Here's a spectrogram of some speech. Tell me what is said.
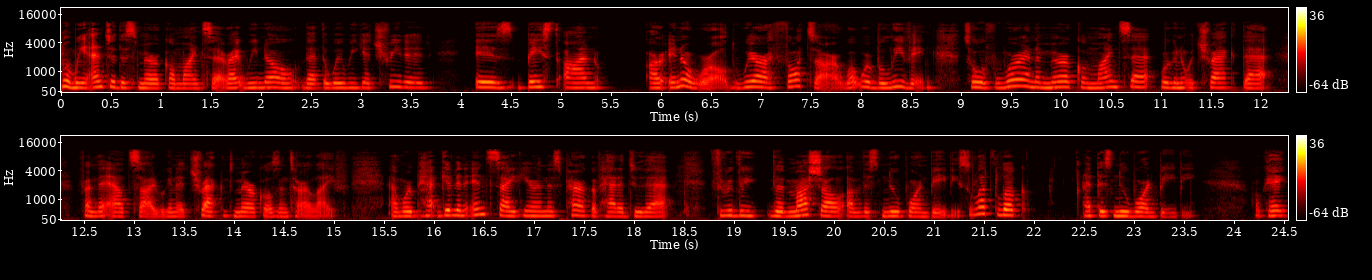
when we enter this miracle mindset, right? We know that the way we get treated is based on our inner world, where our thoughts are, what we're believing. So if we're in a miracle mindset, we're going to attract that from the outside. We're going to attract miracles into our life. And we're given insight here in this parak of how to do that through the, the mashal of this newborn baby. So let's look at this newborn baby. Okay,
